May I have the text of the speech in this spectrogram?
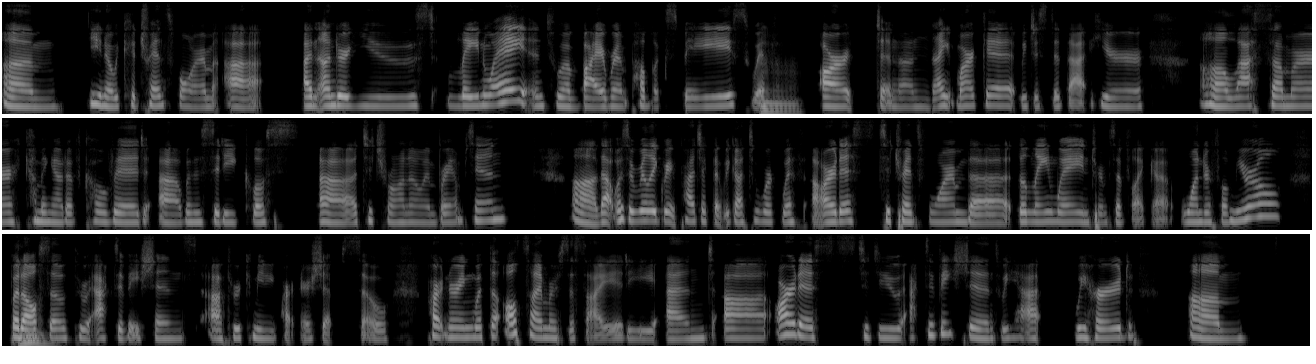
um, you know, we could transform uh, an underused laneway into a vibrant public space with Mm. art and a night market. We just did that here uh, last summer, coming out of COVID, uh, with a city close uh, to Toronto and Brampton. Uh, that was a really great project that we got to work with artists to transform the the laneway in terms of like a wonderful mural, but Mm. also through activations uh, through community partnerships. So partnering with the Alzheimer's Society and uh, artists to do activations. We had we heard um,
